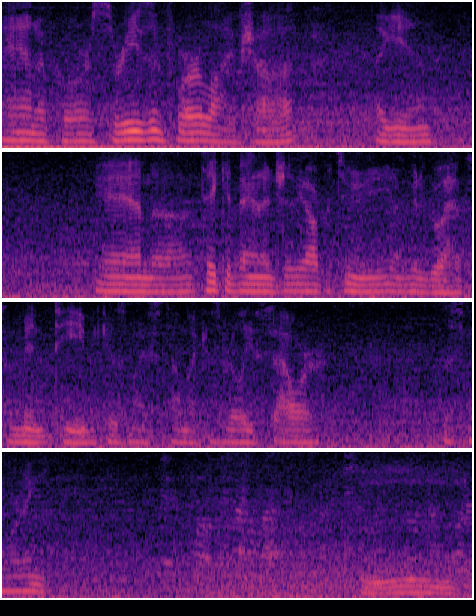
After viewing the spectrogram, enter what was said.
And of course, the reason for our live shot again and uh, take advantage of the opportunity. I'm going to go have some mint tea because my stomach is really sour this morning. Tea.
